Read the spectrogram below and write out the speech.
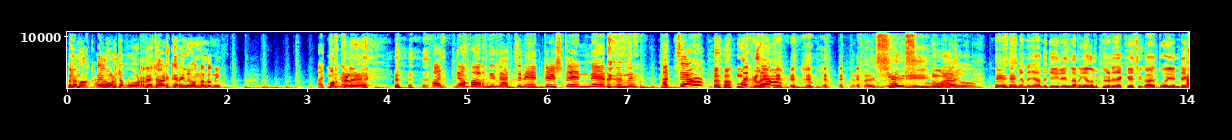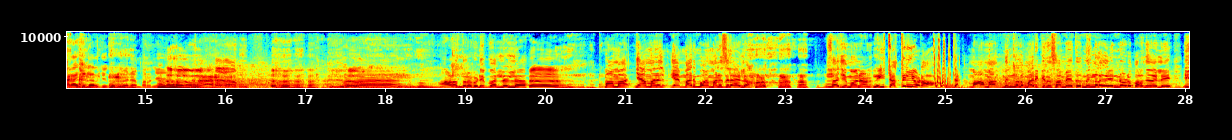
പിന്നെ മക്കളെ എന്ന് വിളിച്ചപ്പോ ഉടനെ ചാടിക്കറിഞ്ഞ് വന്നല്ലോ നീ. മക്കളെ. ഞാൻ പറഞ്ഞില്ല അച്ഛൻ ഏറ്റവും ഇഷ്ടം എന്നെയായിരുന്നു അച്ഛാ മക്കളെ. ശരി. ഞാൻ ജയിലിൽ നിന്ന് ഇറങ്ങിയതല്ലോ പീഡന കേസ് കാലത്തോ എന്റെ കാര്യം ഇറക്കി കൊണ്ടുവരാൻ പറഞ്ഞു. ആളത്ര വെടിപ്പല്ലല്ലോ മാമ ഞാൻ മരുമോ മനസ്സിലായല്ലോ. സജി മോനാണ്. നീ ചത്തില്ലോടാ മാമ നിങ്ങൾ മരിക്കുന്ന സമയത്ത് നിങ്ങൾ എന്നോട് പറഞ്ഞതല്ലേ ഈ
